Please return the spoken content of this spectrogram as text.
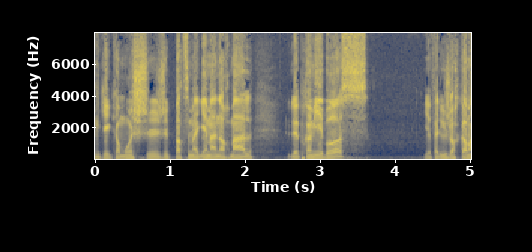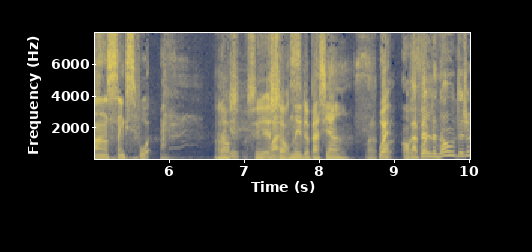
OK? Comme moi, je- j'ai parti ma game à normal. Le premier boss, il a fallu que je le recommence 5-6 fois. Alors, c'est Ouais. sorné de patience. Voilà. Ouais. On, on rappelle le nom déjà?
